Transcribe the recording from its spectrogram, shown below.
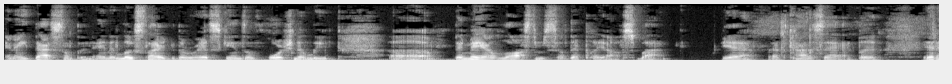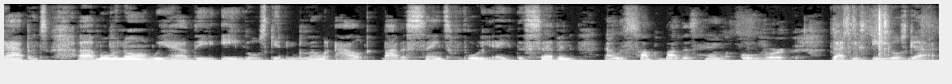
And ain't that something? And it looks like the Redskins, unfortunately, uh, they may have lost themselves their playoff spot. Yeah, that's kind of sad, but it happens. Uh, moving on, we have the Eagles getting blown out by the Saints, forty-eight to seven. Now let's talk about this hangover that these Eagles got.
